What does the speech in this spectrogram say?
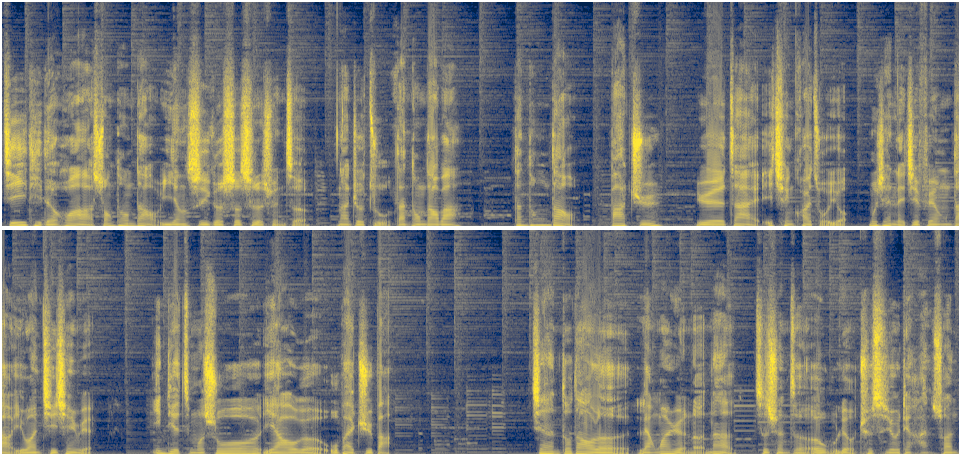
记忆体的话，双通道一样是一个奢侈的选择，那就组单通道吧。单通道八 G 约在一千块左右，目前累计费用到一万七千元。硬碟怎么说也要个五百 G 吧。既然都到了两万元了，那只选择二五六确实有点寒酸，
